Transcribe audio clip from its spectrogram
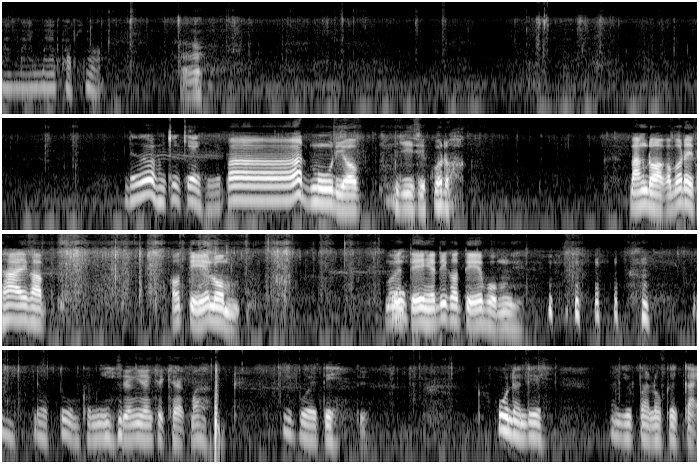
มันมันมันครับพี่น้องเอาเด้อมันกี่แกงเห็ดปัดหมูเดียว ยี่สิบกว่าดอก บางดอกก็บ่ได้ท้ายครับ เขาเตะลมเมื่อเตะเห็ดที่เขาเตะผมนี่ดอกตูมก็มีเสียงเอียงแขกๆมากนี่ป่วยติติพูดนั่นดิเราอยู่ป่าเราไก่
